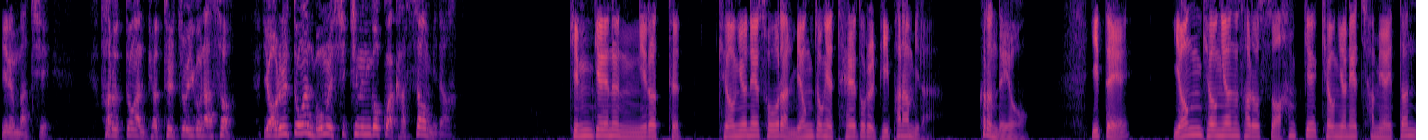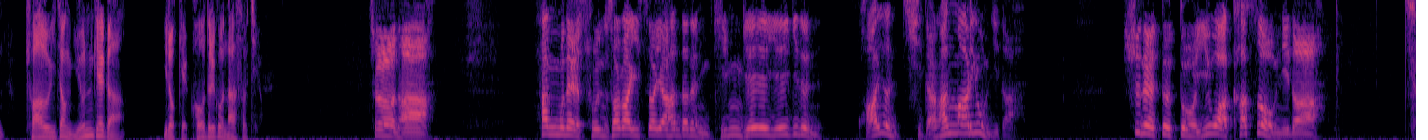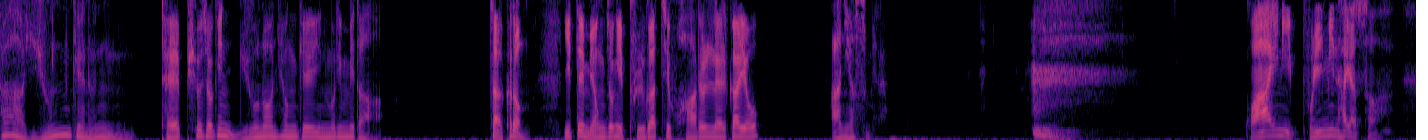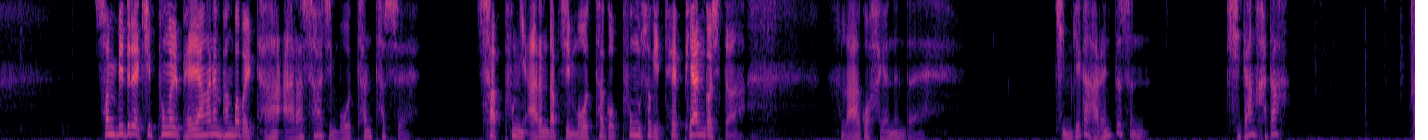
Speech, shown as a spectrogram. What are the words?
이는 마치 하루 동안 볕을 쪼이고 나서 열흘 동안 몸을 식히는 것과 같사옵니다. 김계는 이렇듯 경연에 소홀한 명종의 태도를 비판합니다. 그런데요, 이때 영경연사로서 함께 경연에 참여했던 좌의정 윤계가 이렇게 거들고 나서지요. 전하, 학문에 순서가 있어야 한다는 김계의 얘기는 과연 지당한 말이옵니다. 신의 뜻도 이와 같사옵니다. 자, 윤계는 대표적인 윤원형계의 인물입니다. 자, 그럼 이때 명종이 불같이 화를 낼까요? 아니었습니다. 과인이 불민하여서 선비들의 기풍을 배양하는 방법을 다 알아서 하지 못한 탓에 사풍이 아름답지 못하고 풍속이 퇴폐한 것이다. 라고 하였는데 김계가 아는 뜻은 지당하다.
